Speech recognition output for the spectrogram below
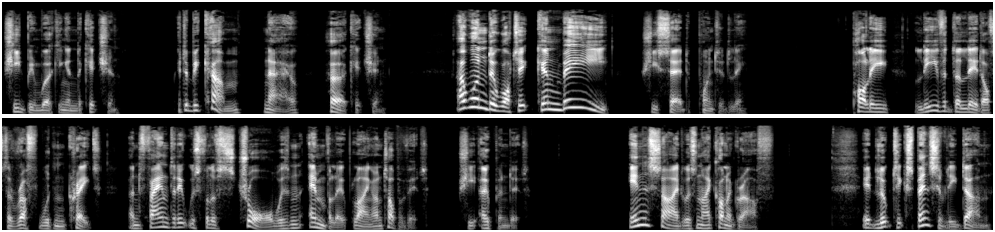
She'd been working in the kitchen. It had become, now, her kitchen. I wonder what it can be, she said pointedly. Polly levered the lid off the rough wooden crate and found that it was full of straw with an envelope lying on top of it. She opened it. Inside was an iconograph. It looked expensively done,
